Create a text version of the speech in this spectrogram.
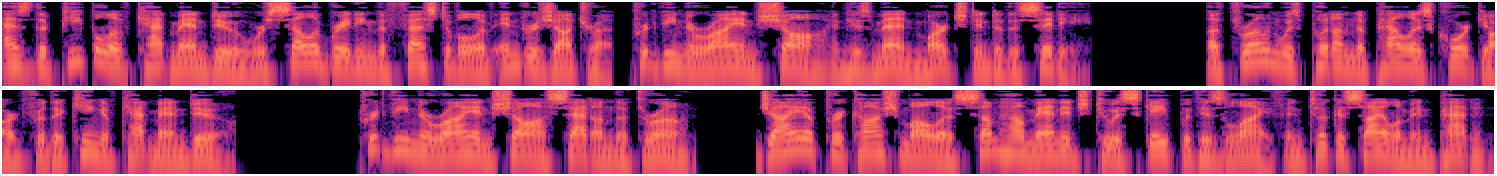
As the people of Kathmandu were celebrating the festival of Indrajatra, Prithvi Narayan Shah and his men marched into the city. A throne was put on the palace courtyard for the king of Kathmandu. Prithvi Narayan Shah sat on the throne. Jaya Prakash Malla somehow managed to escape with his life and took asylum in Patan.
